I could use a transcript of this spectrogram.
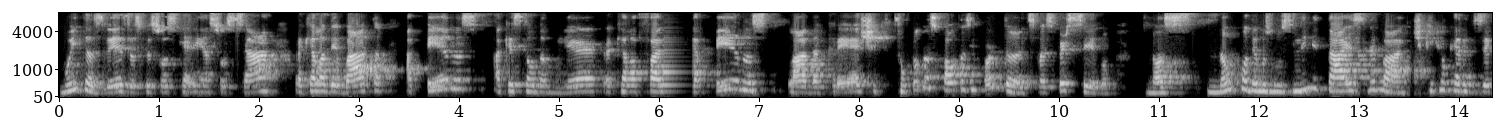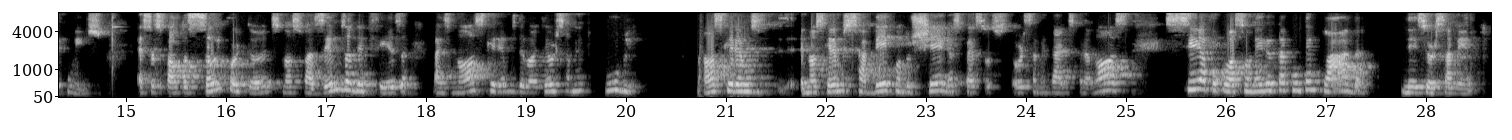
Muitas vezes as pessoas querem associar para que ela debata apenas a questão da mulher, para que ela fale apenas lá da creche, que são todas pautas importantes, mas percebam, nós não podemos nos limitar a esse debate. O que, que eu quero dizer com isso? Essas pautas são importantes, nós fazemos a defesa, mas nós queremos debater orçamento público. Nós queremos, nós queremos saber, quando chega as peças orçamentárias para nós, se a população negra está contemplada nesse orçamento.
